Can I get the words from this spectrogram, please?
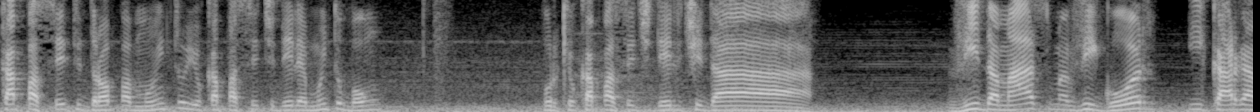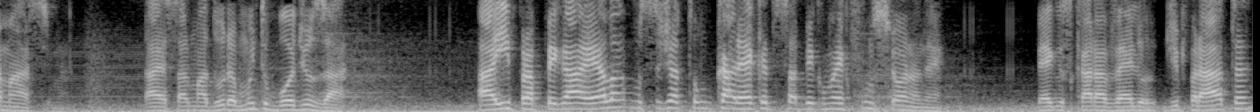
Capacete dropa muito e o capacete dele é muito bom. Porque o capacete dele te dá vida máxima, vigor e carga máxima. Tá? Essa armadura é muito boa de usar. Aí, pra pegar ela, vocês já estão careca de saber como é que funciona, né? Pega os caravelho de prata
